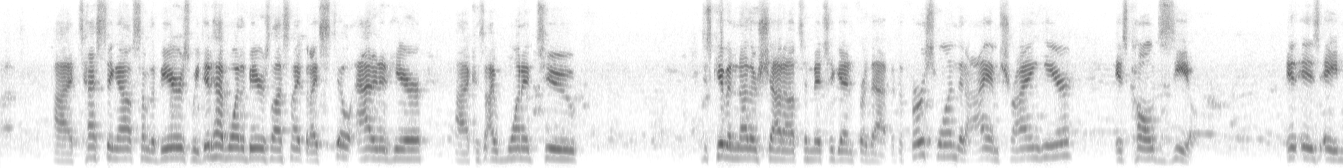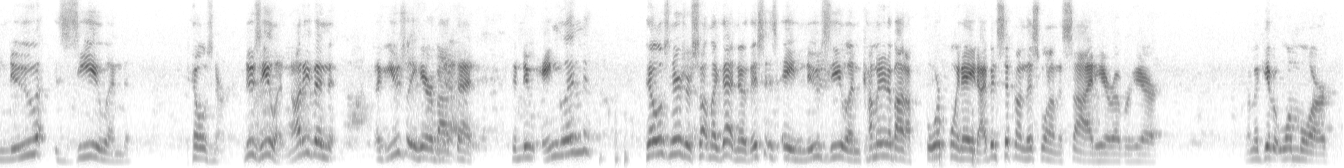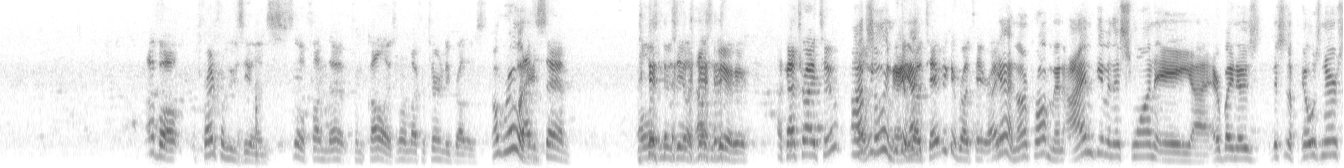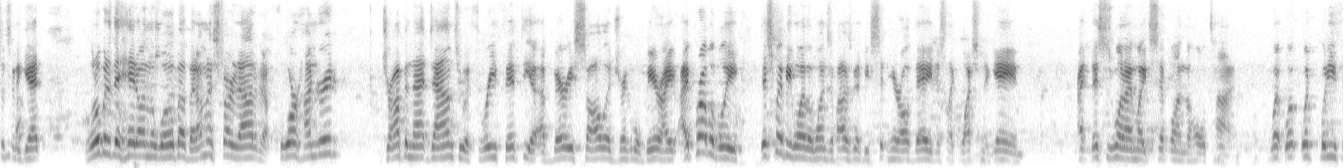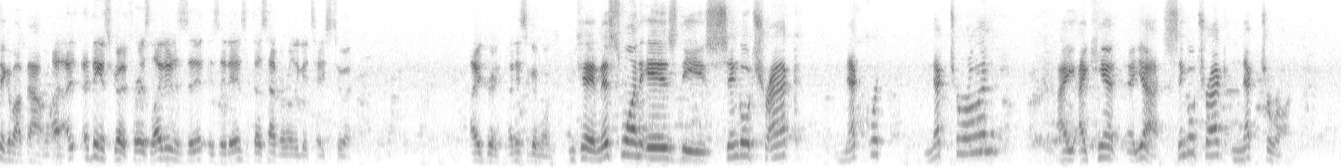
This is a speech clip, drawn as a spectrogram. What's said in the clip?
uh, testing out some of the beers. We did have one of the beers last night, but I still added it here because I wanted to just give another shout out to Mitch again for that. But the first one that I am trying here is called Zeal. It is a New Zealand Pilsner. New Zealand, not even like you usually hear about Yeah. that. The New England pilsners or something like that. No, this is a New Zealand coming in about a 4.8. I've been sipping on this one on the side here over here. I'm gonna give it one more. I have a friend from New Zealand. Still a fun note from college. One of my fraternity brothers. Oh, really? to Sam. All over New Zealand. How's the beer here? Oh, can I try it too? Oh, absolutely, we, man, We can yeah. rotate. We can rotate, right? Yeah, not a problem, man. I'm giving this one a. Uh, everybody knows this is a pilsner, so it's going to get a little bit of the hit on the woba, but I'm going to start it out at a 400, dropping that down to a 350, a, a very solid drinkable beer. I, I probably this might be one of the ones if I was going to be sitting here all day just like watching the game. I, this is one I might sip on the whole time. What what what, what do you think about that one? I, I- think it's good for as light as it, as it is. It does have a really good taste to it. I agree. I think it's a good one. Okay, and this one is the single track Nectar Nectaron. I, I can't, uh, yeah, single track Nectaron.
